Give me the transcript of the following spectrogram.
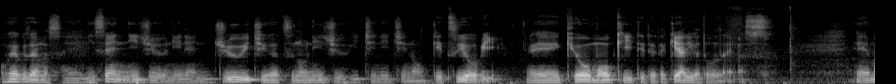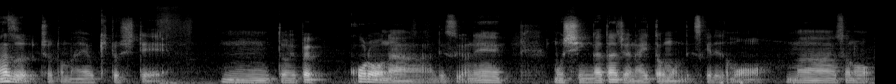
おはようございます。えー2022年11月の21日の月曜日、えー今日も聞いていただきありがとうございます。えーまずちょっと前置きとして、うんとやっぱりコロナですよね。もう新型じゃないと思うんですけれども、まあその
